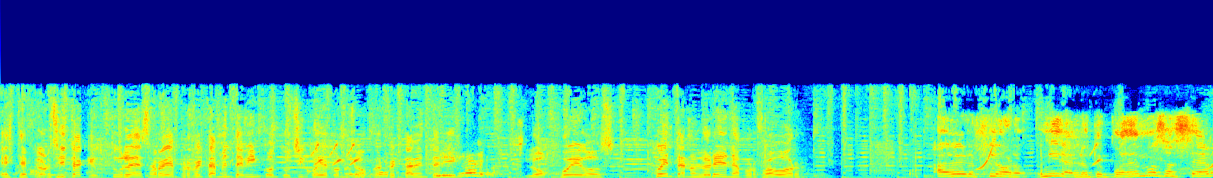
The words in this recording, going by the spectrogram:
este Florcita, que tú la desarrollas perfectamente bien con tus hijos, ya conocemos perfectamente bien los juegos. Cuéntanos, Lorena, por favor. A ver, Flor, mira, lo que podemos hacer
